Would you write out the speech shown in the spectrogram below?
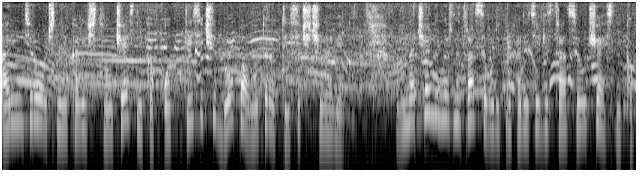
Ориентировочное количество участников от тысячи до полутора тысяч человек. В начале лыжной трассы будет проходить регистрация участников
